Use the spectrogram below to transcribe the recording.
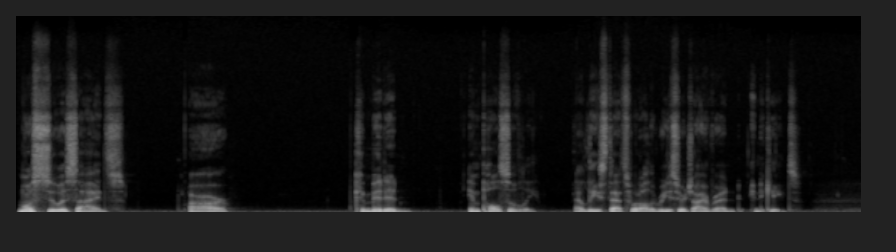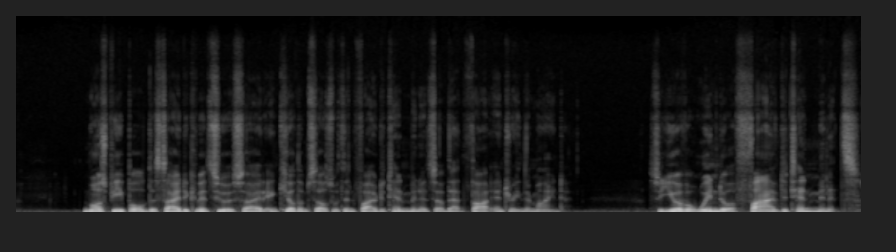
Most suicides are committed impulsively. At least that's what all the research I've read indicates. Most people decide to commit suicide and kill themselves within five to 10 minutes of that thought entering their mind. So you have a window of five to 10 minutes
